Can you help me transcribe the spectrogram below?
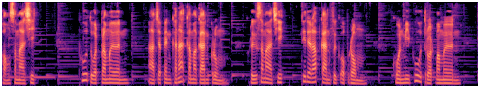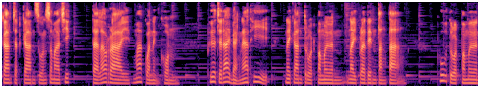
ของสมาชิก ผู้ตรวจประเมินอาจจะเป็นคณะกรรมการกลุ่ม หรือสมาชิกที่ได้รับการฝึกอบรม ควรมีผู้ตรวจประเมิน การจัดการสวนสมาชิก แต่ละรายมากกว่าหนึ่งคน เพื่อจะได้แบ่งหน้าที่ในการตรวจประเมินในประเด็นต่างๆ ผู้ตรวจประเมิน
